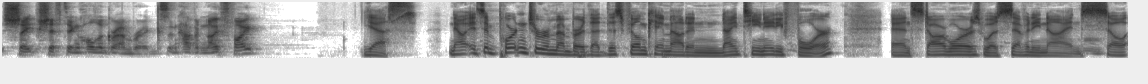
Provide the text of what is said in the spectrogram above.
shape shifting hologram rigs and have a knife fight. yes. Now it's important to remember that this film came out in 1984. And Star Wars was 79. Hmm. So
